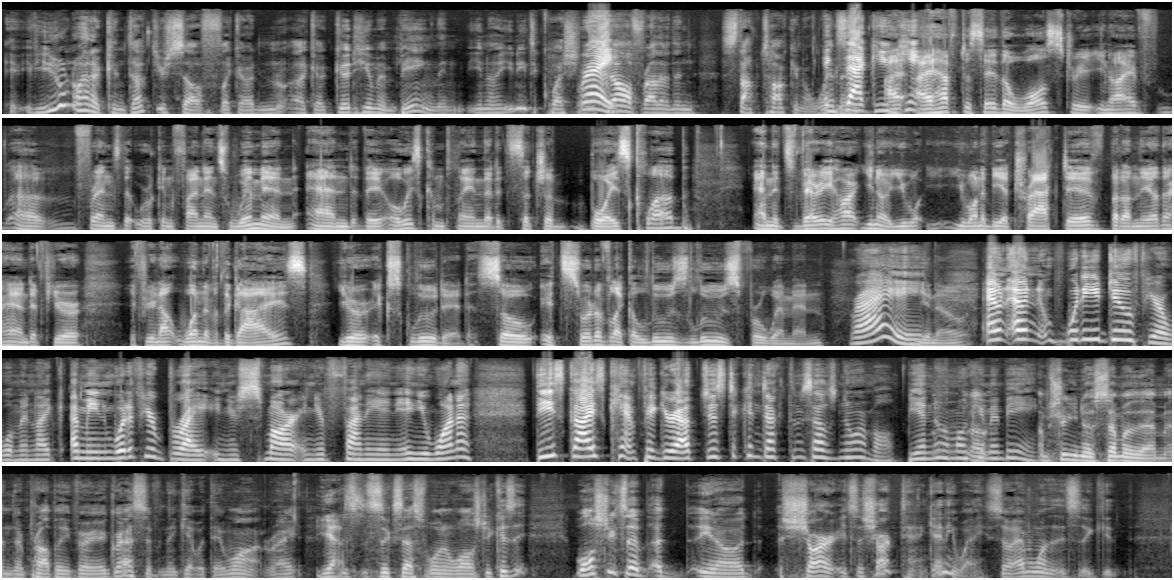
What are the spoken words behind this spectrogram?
If you don't know how to conduct yourself like a like a good human being, then you know you need to question Right. yourself rather than stop talking to women. Exactly. You I, can't. I have to say, the Wall Street, you know, I have uh, friends that work in finance, women, and they always complain that it's such a boys' club. And it's very hard. You know, you you want to be attractive, but on the other hand, if you're if you're not one of the guys, you're excluded. So it's sort of like a lose lose for women. Right. You know? And and what do you do if you're a woman? Like, I mean, what if you're bright and you're smart and you're funny and, and you want to? These guys can't figure out just to conduct themselves normal, be a normal human being. I'm sure you know some of them, and they're probably very aggressive, and they get what they want, right? Yes. The successful in Wall Street because Wall Street's a, a you know a shark. It's a Shark Tank anyway. So everyone, it's like, it-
